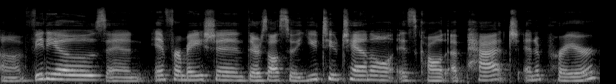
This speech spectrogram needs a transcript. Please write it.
uh, videos and information. There's also a YouTube channel. It's called A Patch and a Prayer.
